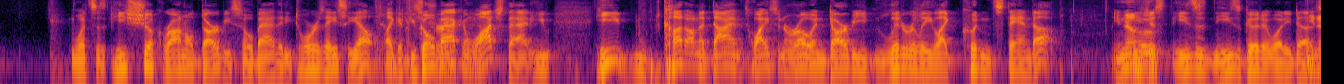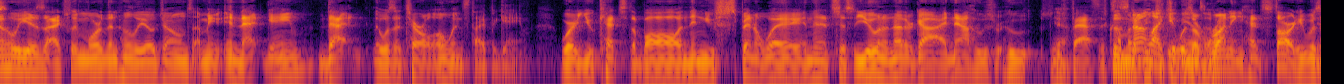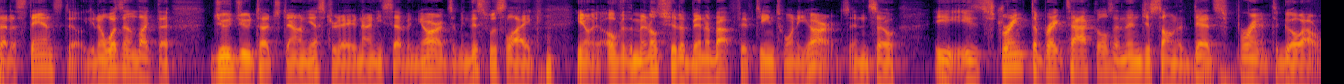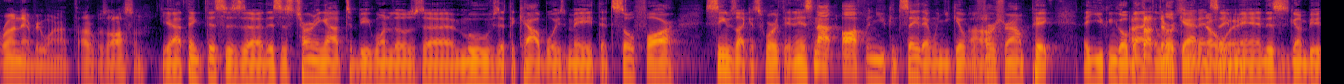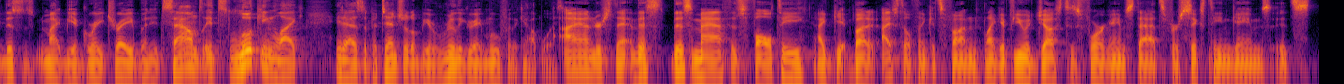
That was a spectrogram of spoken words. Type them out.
What's his? He shook Ronald Darby so bad that he tore his ACL. Like if you go true. back and watch that, he he cut on a dime twice in a row, and Darby literally like couldn't stand up. You know he's who- just he's he's good at what he does. You know who he is actually more than Julio Jones? I mean, in that game, that it was a Terrell Owens type of game where you catch the ball and then you spin away and then it's just you and another guy. Now who's who's Yeah. fastest? Because it's not like it was a running head start. He was at a standstill. You know, it wasn't like the Juju touchdown yesterday, 97 yards. I mean, this was like, you know, over the middle should have been about 15, 20 yards. And so he, he's strength to break tackles and then just on a dead sprint to go outrun everyone. I thought it was awesome. Yeah, I think this is uh, this is turning out to be one of those uh, moves that the Cowboys made that so far seems like it's worth it. And it's not often you can say that when you get a Oh. first round pick that you can go back and look at it and say, way. "Man, this is going to be this is, might be a great trade." But it sounds it's looking like it has the potential to be a really great move for the Cowboys. I understand this. This math is faulty. I get, but I still think it's fun. Like if you adjust his four game stats for 16 games, it's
